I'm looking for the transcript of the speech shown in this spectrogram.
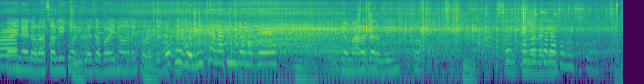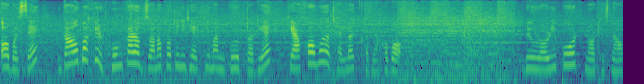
উপায় নাই ল'ৰা ছোৱালী পঢ়িব যাবই নোৱাৰে ঘৰতে অসুখ হ'লে ঠেলাত নিব লাগে। বেমাৰ আজাৰ হ'লে চব অৱশ্যে গাঁওবাসীৰ হুংকাৰক জনপ্ৰতিনিধিয়ে কিমান গুৰুত্ব দিয়ে সেয়া সময়তহে লক্ষ্যণীয় হ'ব। ব্যুৰ' ৰিপৰ্ট নৰ্থ ইষ্ট নাও।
